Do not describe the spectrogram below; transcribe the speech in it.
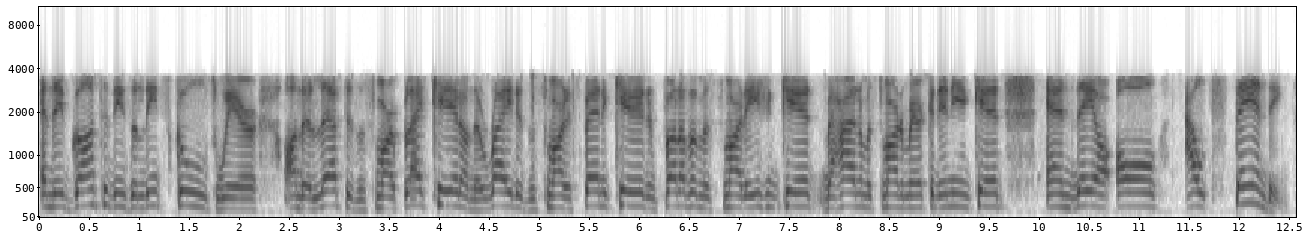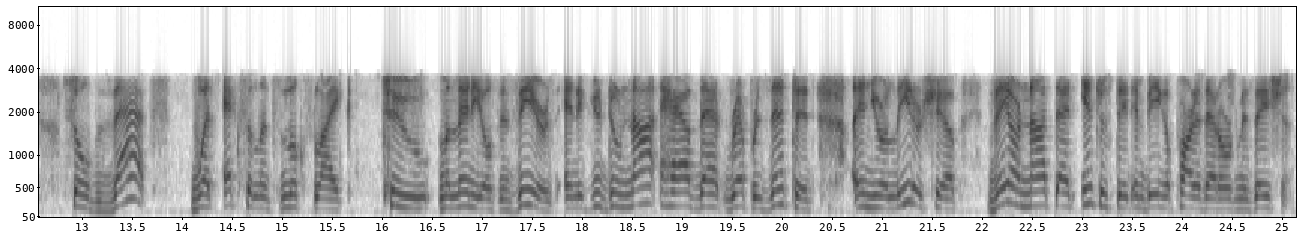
and they've gone to these elite schools where on their left is a smart black kid, on their right is a smart Hispanic kid, in front of them a smart Asian kid, behind them a smart American Indian kid, and they are all outstanding. So that's what excellence looks like to millennials and Zers. And if you do not have that represented in your leadership, they are not that interested in being a part of that organization.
